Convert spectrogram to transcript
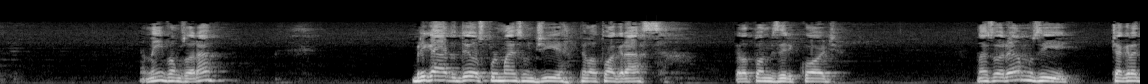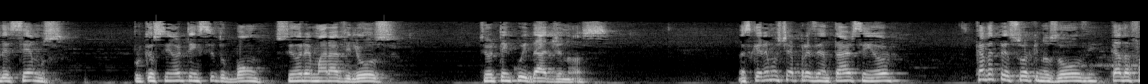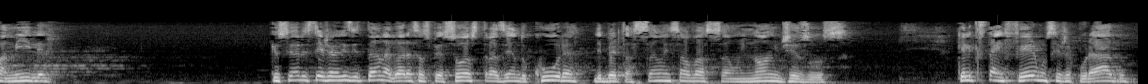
Amém? Vamos orar? Obrigado, Deus, por mais um dia, pela tua graça pela tua misericórdia. Nós oramos e te agradecemos porque o Senhor tem sido bom, o Senhor é maravilhoso, o Senhor tem cuidado de nós. Nós queremos te apresentar, Senhor, cada pessoa que nos ouve, cada família. Que o Senhor esteja visitando agora essas pessoas, trazendo cura, libertação e salvação, em nome de Jesus. Aquele que está enfermo seja curado,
